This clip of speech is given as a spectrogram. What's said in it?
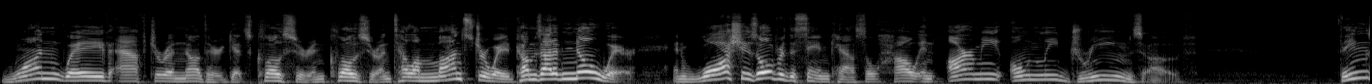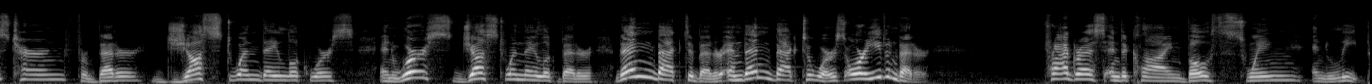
One wave after another gets closer and closer until a monster wave comes out of nowhere and washes over the sandcastle how an army only dreams of. Things turn for better just when they look worse, and worse just when they look better, then back to better, and then back to worse, or even better. Progress and decline both swing and leap.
